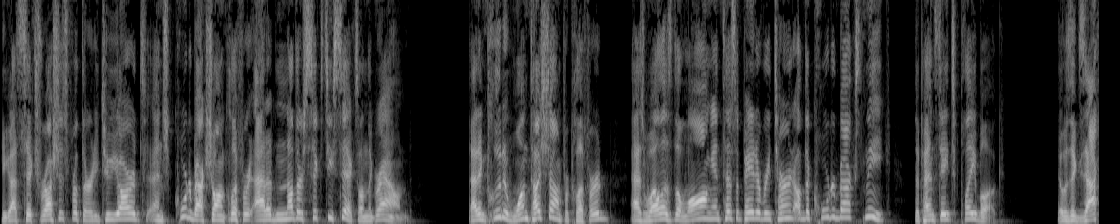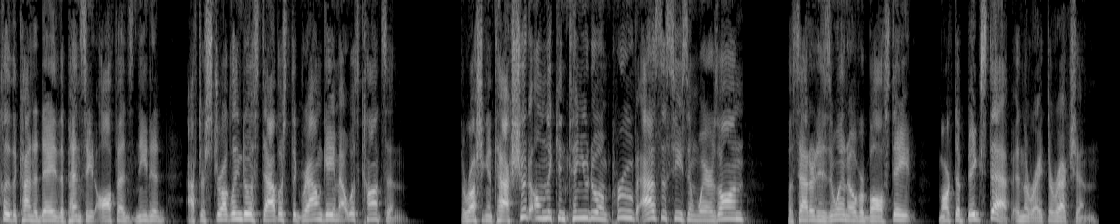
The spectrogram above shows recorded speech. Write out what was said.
He got six rushes for 32 yards, and quarterback Sean Clifford added another 66 on the ground. That included one touchdown for Clifford, as well as the long anticipated return of the quarterback sneak to Penn State's playbook. It was exactly the kind of day the Penn State offense needed after struggling to establish the ground game at Wisconsin. The rushing attack should only continue to improve as the season wears on, but Saturday's win over Ball State marked a big step in the right direction.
